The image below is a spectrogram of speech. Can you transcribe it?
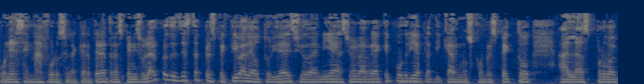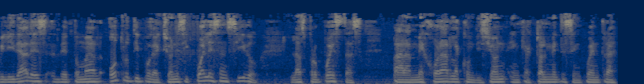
poner semáforos en la carretera transpeninsular, pero desde esta perspectiva de autoridad y ciudadanía, señora Larrea, ¿qué podría platicarnos con respecto a las probabilidades de tomar otro tipo de acciones y cuáles han sido las propuestas para mejorar la condición en que actualmente se encuentra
